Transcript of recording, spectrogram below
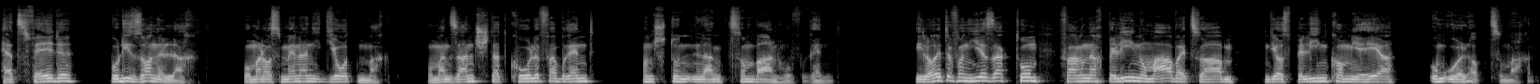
Herzfelde, wo die Sonne lacht, wo man aus Männern Idioten macht, wo man Sand statt Kohle verbrennt und stundenlang zum Bahnhof rennt. Die Leute von hier, sagt Tom, fahren nach Berlin, um Arbeit zu haben, und die aus Berlin kommen hierher, um Urlaub zu machen.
